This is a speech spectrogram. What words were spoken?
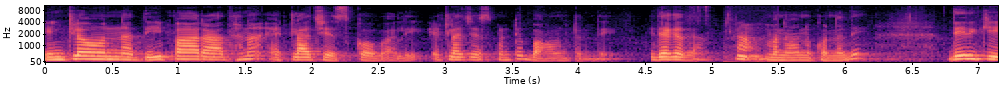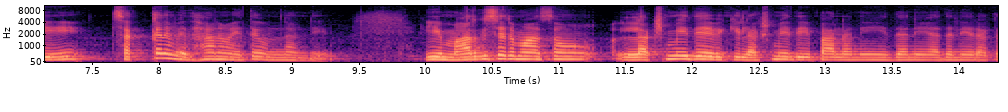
ఇంట్లో ఉన్న దీపారాధన ఎట్లా చేసుకోవాలి? ఎట్లా చేసుకుంటే బాగుంటుంది? ఇదే కదా. మనం అనుకున్నది. దీనికి చక్కని విధానం అయితే ఉందండి. ఈ మార్గశిర మాసం లక్ష్మీదేవికి లక్ష్మీ దీపాలని ఇదని అదని రక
